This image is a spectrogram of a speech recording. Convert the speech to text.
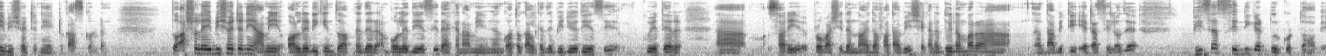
এই বিষয়টা নিয়ে একটু কাজ করবেন। তো আসলে এই বিষয়টা নিয়ে আমি অলরেডি কিন্তু আপনাদের বলে দিয়েছি, দেখেন আমি গতকালকে যে ভিডিও দিয়েছি, কুয়েতের সরি প্রবাসীদের নয় দফা দাবি, সেখানে দুই নম্বর দাবিটি এটা ছিল যে, ভিসা সিন্ডিকেট দূর করতে হবে।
